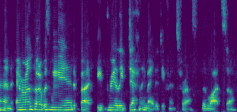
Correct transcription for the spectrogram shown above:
and everyone thought it was weird, but it really definitely made a difference for us, the light stuff.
